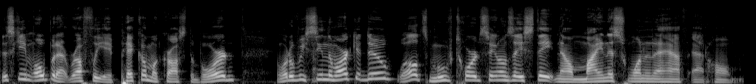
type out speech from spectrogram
This game opened at roughly a pick 'em across the board. And what have we seen the market do? Well, it's moved towards San Jose State now minus one and a half at home.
